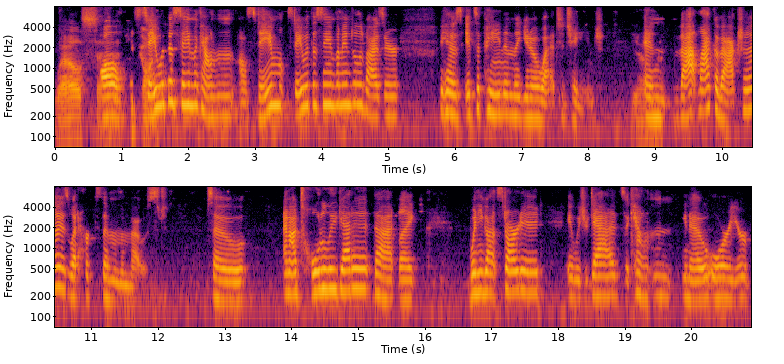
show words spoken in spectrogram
Well said. I'll stay with the same accountant. I'll stay stay with the same financial advisor because it's a pain in the you know what to change. Yeah. And that lack of action is what hurts them the most. So, and I totally get it that like when you got started, it was your dad's accountant, you know, or your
